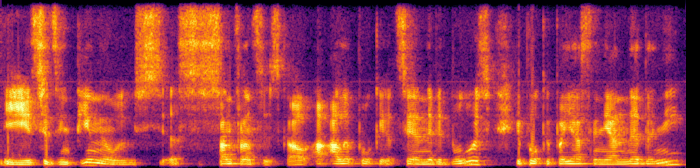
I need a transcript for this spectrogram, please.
і Сі Цзіньпіна у Сан-Франциско. Але поки це не відбулось, і поки пояснення не дані,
